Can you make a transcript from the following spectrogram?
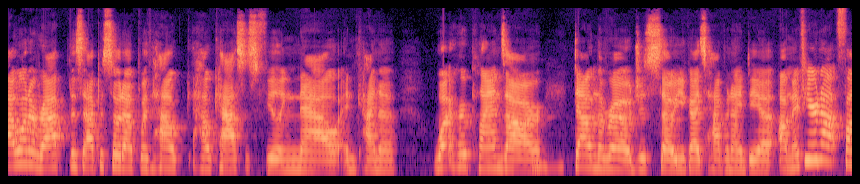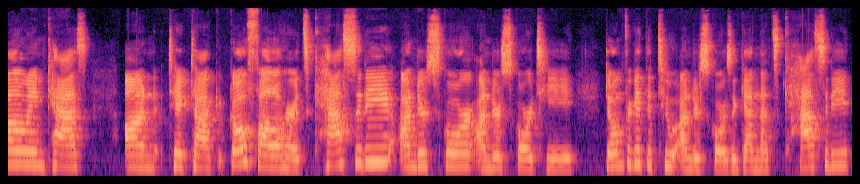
I want to wrap this episode up with how how Cass is feeling now and kind of what her plans are Mhm. down the road, just so you guys have an idea. Um, if you're not following Cass on TikTok, go follow her. It's Cassidy underscore underscore T. Don't forget the two underscores. Again, that's Cassidy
